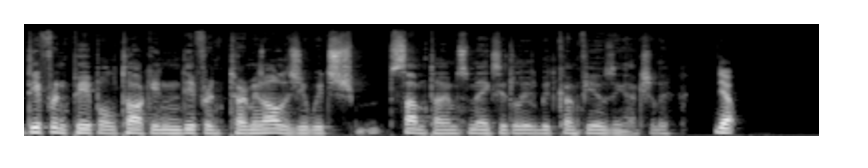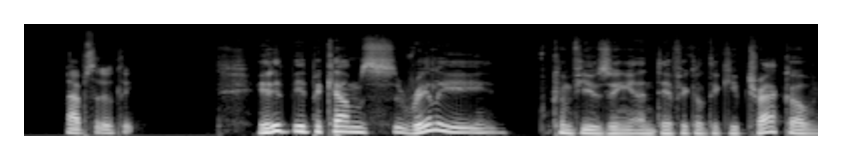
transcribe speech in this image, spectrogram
different people talking different terminology, which sometimes makes it a little bit confusing, actually. Yeah. Absolutely. It it becomes really confusing and difficult to keep track of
